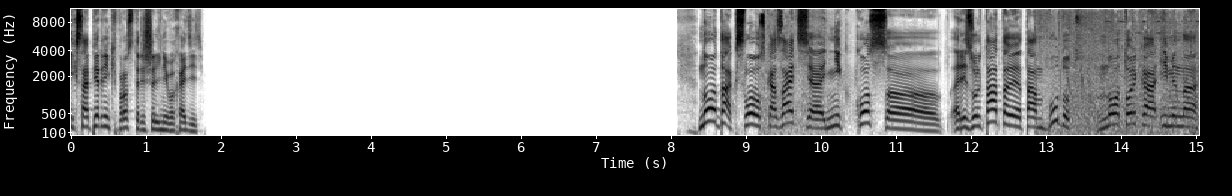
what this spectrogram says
Их соперники просто решили не выходить. Но да, к слову сказать, э, Ник Кос, э, результаты там будут, но только именно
